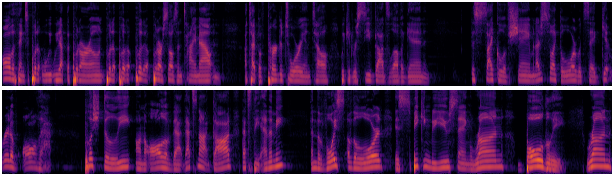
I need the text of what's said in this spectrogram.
all the things put we'd have to put our own put put put put ourselves in timeout and a type of purgatory until we could receive God's love again and this cycle of shame and I just feel like the Lord would say get rid of all that push delete on all of that. That's not God, that's the enemy. And the voice of the Lord is speaking to you, saying, Run boldly, run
